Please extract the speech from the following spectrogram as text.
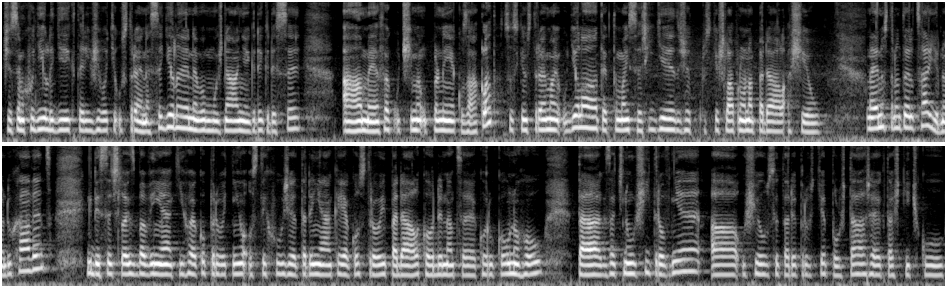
Že sem chodí lidi, kteří v životě u stroje neseděli, nebo možná někdy kdysi a my je fakt učíme úplný jako základ, co s tím strojem mají udělat, jak to mají se řídit, že prostě šlápnou na pedál a šijou. Na jednu stranu to je docela jednoduchá věc, kdy se člověk zbaví nějakého jako prvotního ostychu, že tady nějaký jako stroj, pedál, koordinace jako rukou, nohou, tak začnou šít rovně a ušijou si tady prostě polštářek, taštičku,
